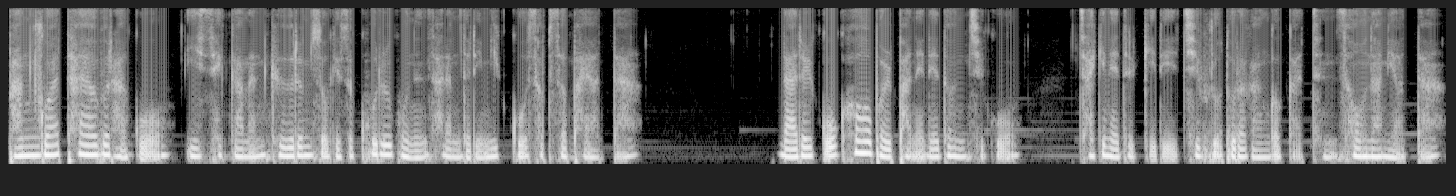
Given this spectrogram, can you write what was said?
밤과 타협을 하고 이 새까만 그을음 속에서 코를 고는 사람들이 믿고 섭섭하였다. 나를 꼭 허허벌판에 내던지고 자기네들끼리 집으로 돌아간 것 같은 서운함이었다.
